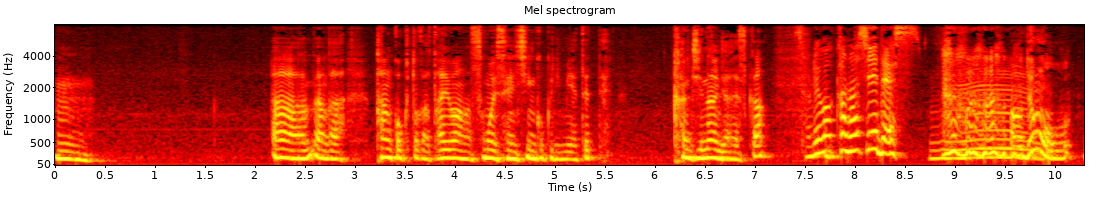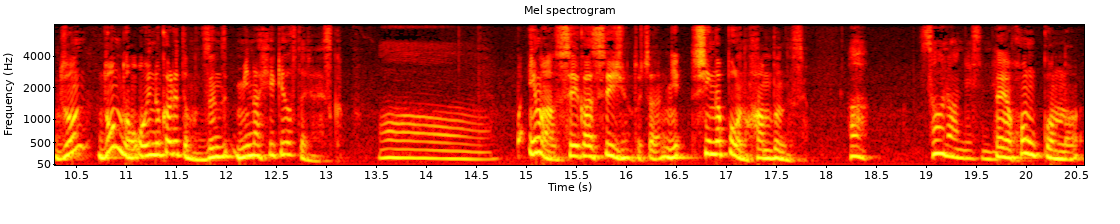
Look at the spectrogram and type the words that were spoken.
うん。ああなんか韓国とか台湾がすごい先進国に見えてって。感じなんじゃないですか。それは悲しいです。あでもどどんどん追い抜かれても全然みんな平気だったじゃないですか。今生活水準としてはにシンガポールの半分ですよ。あそうなんですね、香港の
